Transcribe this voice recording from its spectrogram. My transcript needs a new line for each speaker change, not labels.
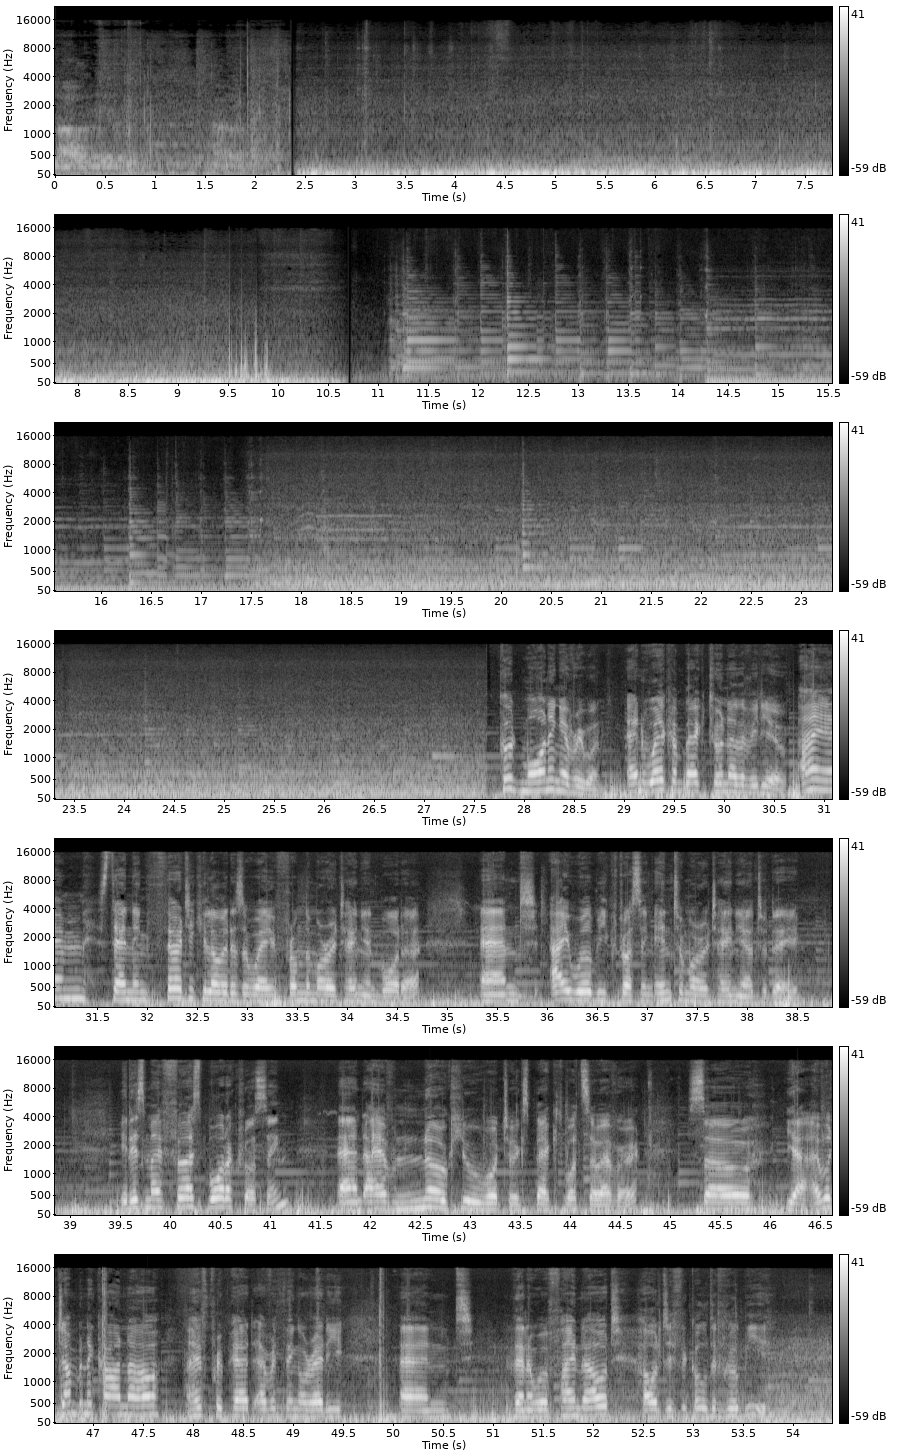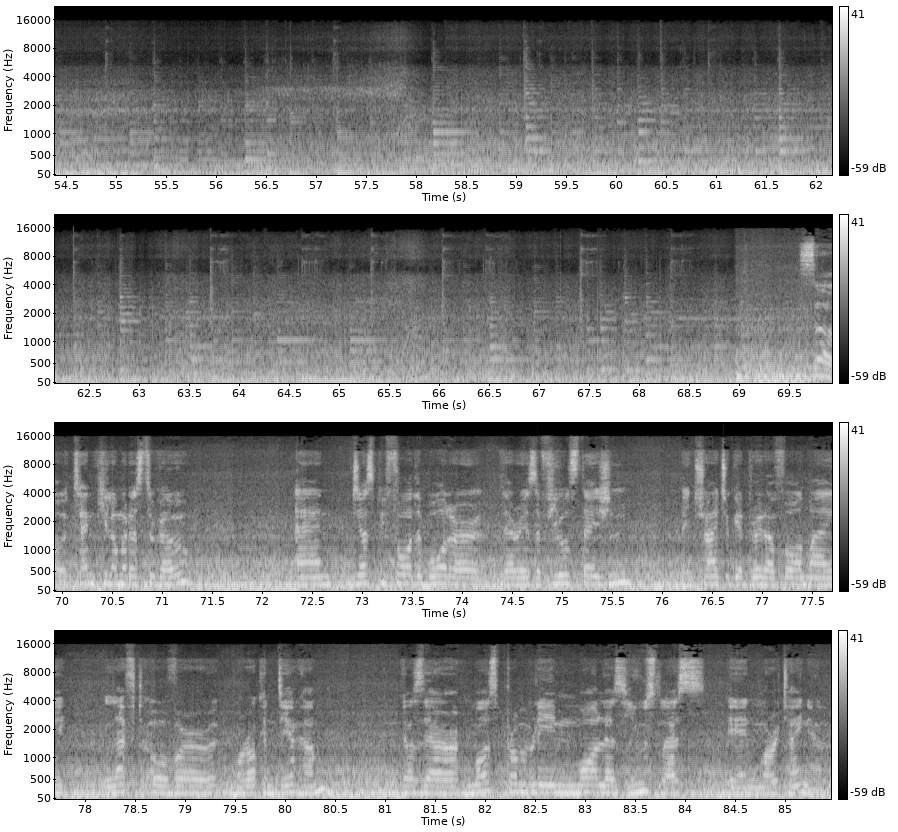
house. Uh, Good morning everyone and welcome back to another video. I am standing 30 kilometers away from the Mauritanian border and I will be crossing into Mauritania today. It is my first border crossing and I have no clue what to expect whatsoever. So yeah, I will jump in the car now. I have prepared everything already and then I will find out how difficult it will be. So 10 kilometers to go and just before the border there is a fuel station. I try to get rid of all my leftover Moroccan dirham because they are most probably more or less useless in Mauritania.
